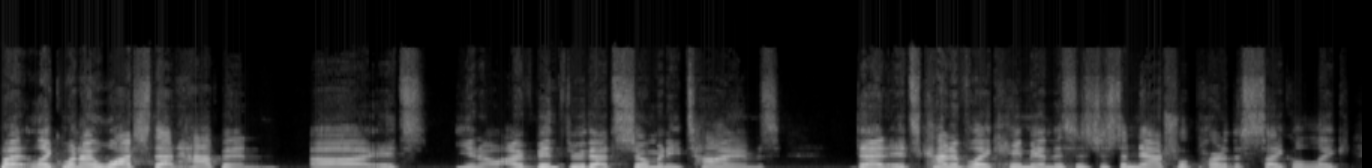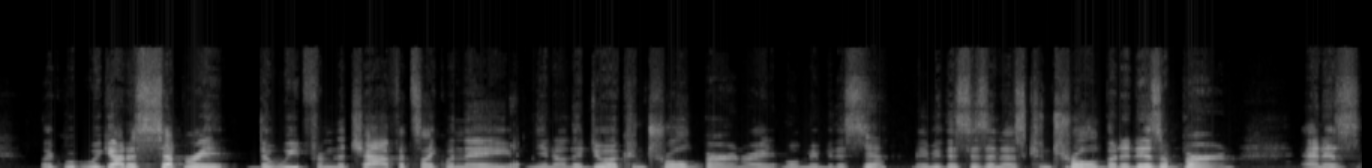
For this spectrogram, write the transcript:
but like when i watch that happen uh it's you know i've been through that so many times that it's kind of like hey man this is just a natural part of the cycle like like we got to separate the wheat from the chaff it's like when they yeah. you know they do a controlled burn right well maybe this yeah. maybe this isn't as controlled but it is a burn and is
